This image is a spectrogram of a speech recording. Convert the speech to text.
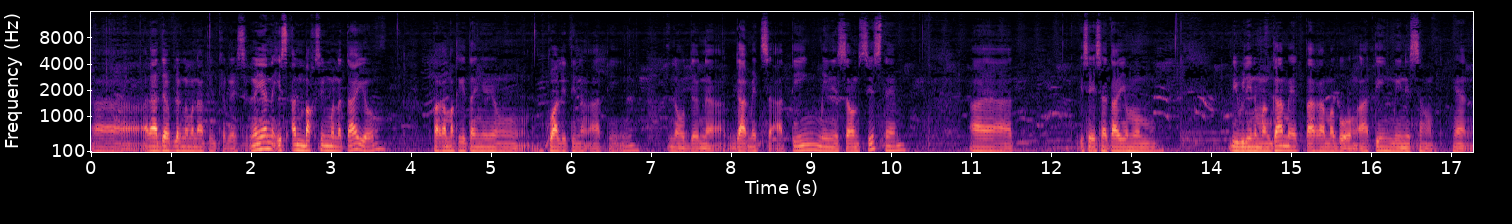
Ah, another vlog naman natin ito guys. Ngayon is unboxing muna tayo para makita nyo yung quality ng ating encoder na gamit sa ating mini sound system. At isa-isa tayo bibili ng mga gamit para mabuo ang ating mini sound. Yan.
